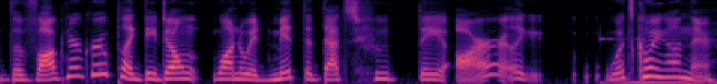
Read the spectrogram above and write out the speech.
the Wagner Group. Like they don't want to admit that that's who they are. Like, what's going on there?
